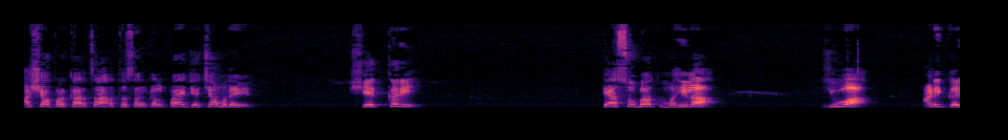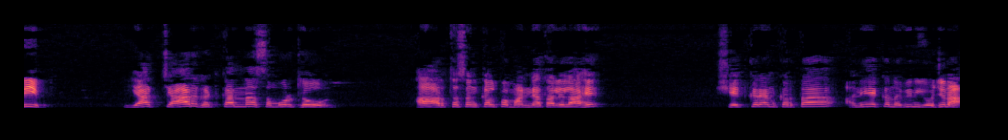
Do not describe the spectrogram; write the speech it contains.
अशा प्रकारचा अर्थसंकल्प आहे ज्याच्यामध्ये शेतकरी त्यासोबत महिला युवा आणि गरीब या चार घटकांना समोर ठेवून हा अर्थसंकल्प मांडण्यात आलेला आहे. शेतकऱ्यांकरता अनेक नवीन योजना.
